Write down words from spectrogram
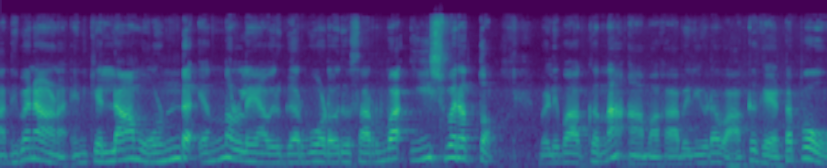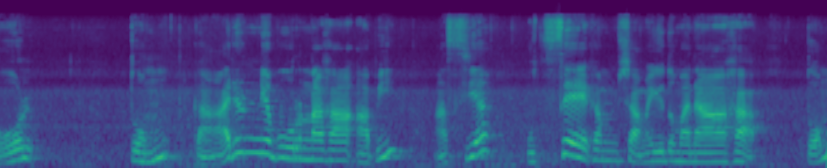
അധിപനാണ് എനിക്കെല്ലാം ഉണ്ട് എന്നുള്ള ആ ഒരു ഗർവോട് ഒരു സർവ ഈശ്വരത്വം വെളിവാക്കുന്ന ആ മഹാബലിയുടെ വാക്ക് കേട്ടപ്പോൾ ത്വം കാരുണ്യപൂർണ അപി അസ്യ ഉത്സേഹം ശമയുതുമനാഹ. ത്വം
